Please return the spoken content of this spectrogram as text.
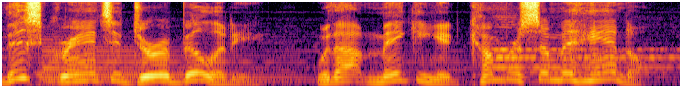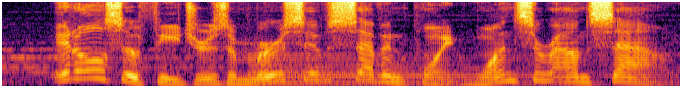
This grants it durability without making it cumbersome to handle. It also features immersive 7.1 surround sound,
